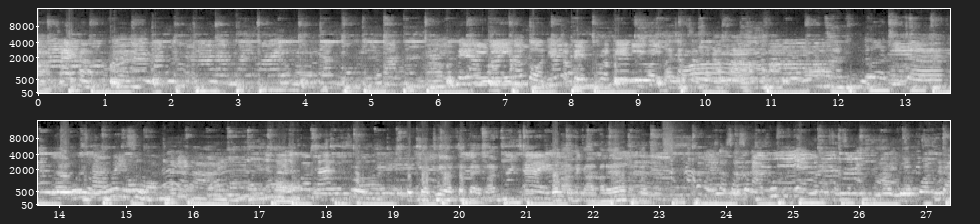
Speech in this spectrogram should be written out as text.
เพณีนี้เมื่อก่อนนี่ยจะเป็นประเพณีมาจากศาสนาพราหมณ์นะคะเพื่อที่จะบูชาพระอิศวรพระนารายณ์นะคะแล้วก็พระพรหมเป็นความเชื่อตั้งแต่ครั้งใช่โบราณการมาแล้วนะครับก็เหมือนกับศาสนาพุทธที่แยกมาจากศาสนาพราหมณ์ความใจ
